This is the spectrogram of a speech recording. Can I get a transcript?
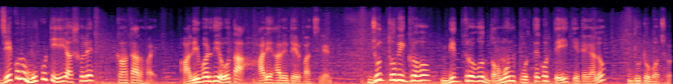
যে কোনো মুকুটি আসলে কাঁটার হয়। আলীবর্দিও তা হাড়ে হাড়ে টের পাচ্ছিলেন। যুদ্ধ বিগ্রহ বিদ্রোহ দমন করতে করতেই কেটে গেল দুটো বছর।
